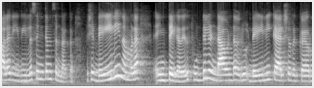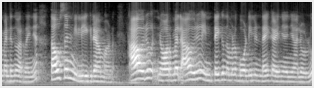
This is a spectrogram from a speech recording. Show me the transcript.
പല രീതിയിലുള്ള സിംറ്റംസ് ഉണ്ടാക്കുക. പക്ഷെ ഡെയിലി നമ്മളെ ഇൻടേക്ക് അതായത് ഫുഡിൽ ഉണ്ടാവേണ്ട ഒരു ഡെയിലി കാൽഷ്യം റിക്വയർമെന്റ് എന്ന് പറഞ്ഞു കഴിഞ്ഞാൽ തൗസൻഡ് മില്ലിഗ്രാം ആണ്. ആ ഒരു നോർമൽ ആ ഒരു ഇൻടേക്ക് നമ്മുടെ ബോഡിയിൽ ഉണ്ടായി കഴിഞ്ഞു കഴിഞ്ഞാലേ ഉള്ളൂ.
